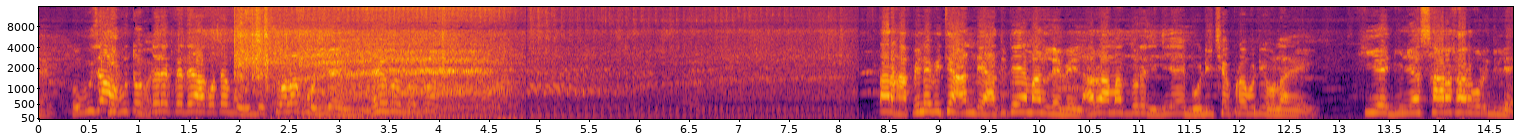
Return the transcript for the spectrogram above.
নাই। হ'ব যা হ'ব তোৰ দৰে পেদে আগতে বহুত দেখছো অলপ বহি যায়। তাৰ হাপিনে পিঠে আন দে হাতীতে ইমান লেভেল আৰু আমাৰ দৰে যদি এই বডি চেপৰা বডি হলাহে সিয়ে দুনিয়া চাৰ খাৰ কৰি দিলে।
